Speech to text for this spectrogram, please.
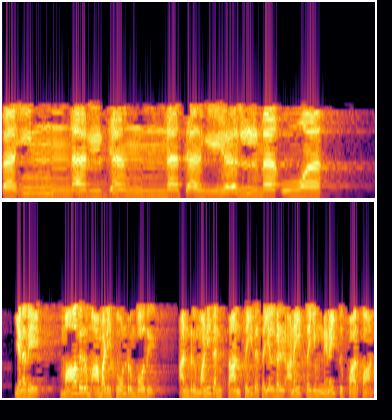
فَإِنَّ الْجَنَّةَ هِيَ الْمَأْوَى எனவே மாபெரும் அமளி தோன்றும் போது அன்று மனிதன் தான் செய்த செயல்கள் அனைத்தையும் நினைத்து பார்ப்பான்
